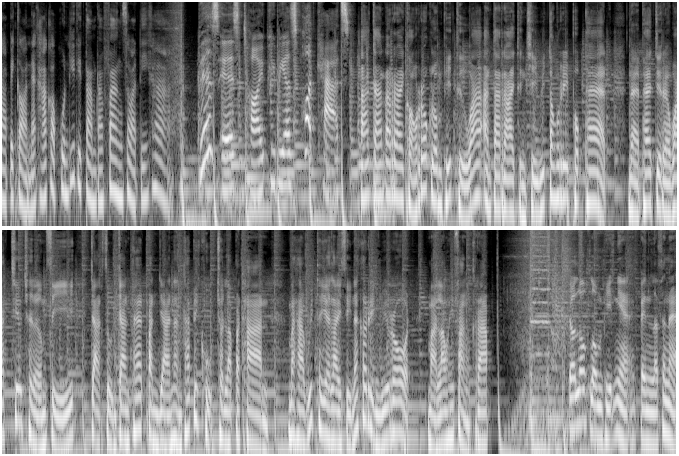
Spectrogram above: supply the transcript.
ลาไปก่อนนะคะ ขอบคุณที่ติดตามรับฟัง สวัสดีค่ะ This is Thai PBS Podcast อาการอะไรของโรคลมพิษถือว่าอันตรายถึงชีวิตต้องรีบพบแพทย์ นายแพทย์จิรวัตรเชี่ยวเฉลิมศรี จากศูนย์การแพทย์ปัญญานันทพิขุชนลประทาน มหาวิทยาลัยศรีนครินทรวิโรธมาเล่าให้ฟังครับก็โรคลมพิษเนี่ยเป็นลักษณะ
